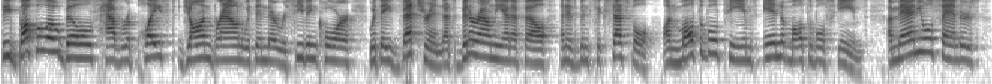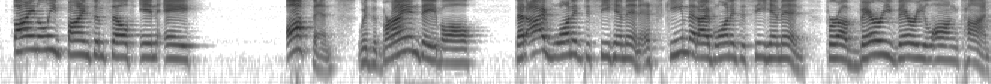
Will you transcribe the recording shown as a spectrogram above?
The Buffalo Bills have replaced John Brown within their receiving corps with a veteran that's been around the NFL and has been successful on multiple teams in multiple schemes. Emmanuel Sanders finally finds himself in a offense with Brian Daboll that I've wanted to see him in, a scheme that I've wanted to see him in for a very, very long time.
